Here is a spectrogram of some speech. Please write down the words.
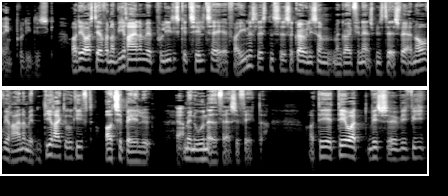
rent politisk. Og det er også derfor, når vi regner med politiske tiltag fra enhedslistens side, så gør vi ligesom man gør i Finansministeriet Sverige og Norge. Vi regner med den direkte udgift og tilbageløb, Ja. men uden adfærdseffekter. Og det, det at hvis, øh, vi, vi,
